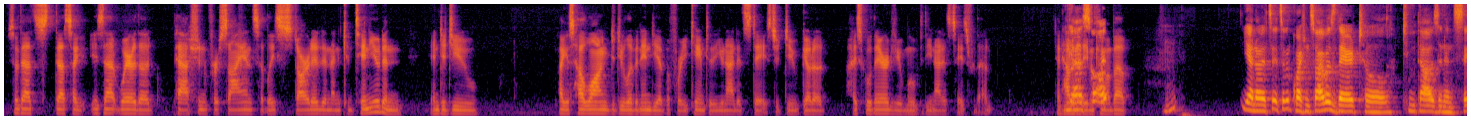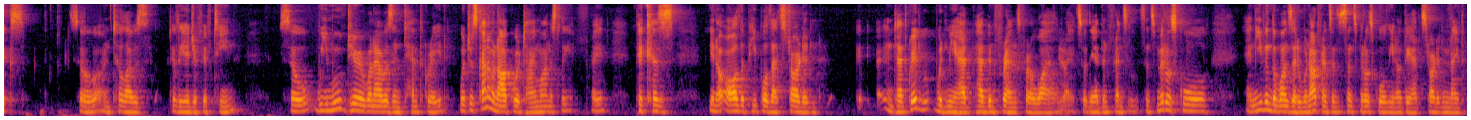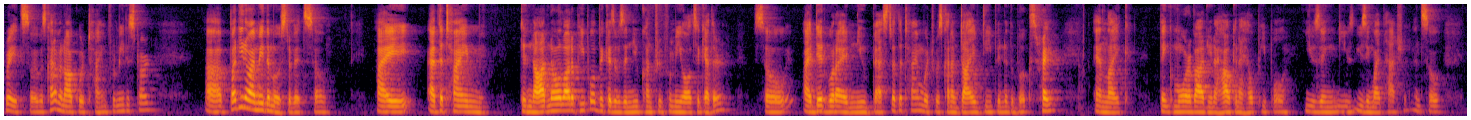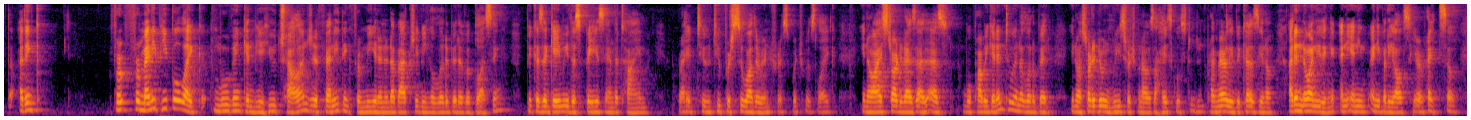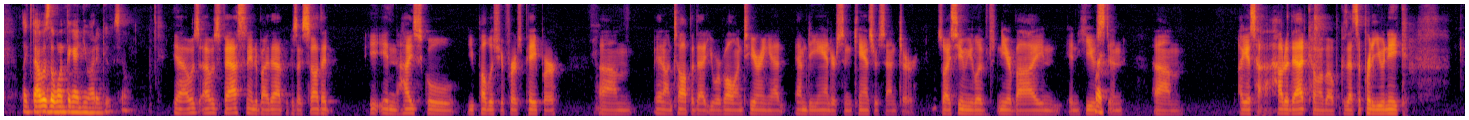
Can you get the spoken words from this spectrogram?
So that's that's like is that where the passion for science at least started and then continued and and did you I guess how long did you live in India before you came to the United States? Did you go to high school there? Did you move to the United States for that? And how yeah, did that so even come I, about? Mm-hmm. Yeah, no, it's it's a good question. So I was there till 2006. So until I was till the age of 15. So we moved here when I was in 10th grade, which was kind of an awkward time, honestly, right? Because, you know, all the people that started in 10th grade with me had, had been friends for a while, yeah. right? So they had been friends since middle school. And even the ones that were not friends since, since middle school, you know, they had started in ninth grade. So it was kind of an awkward time for me to start. Uh, but, you know, I made the most of it. So I, at the time, did not know a lot of people because it was a new country for me altogether. So I did what I knew best at the time, which was kind of dive deep into the books, right? And like think more about, you know, how can I help people using using my passion. And so I think for for many people like moving can be a huge challenge. If anything for me it ended up actually being a little bit of a blessing because it gave me the space and the time, right, to to pursue other interests, which was like, you know, I started as as, as we'll probably get into in a little bit you know, I started doing research when I was a high school student, primarily because, you know, I didn't know anything, any, any, anybody else here. Right. So like, that was the one thing I knew how to do. So. Yeah, I was, I was fascinated by that because I saw that in high school, you published your first paper. Um, and on top of that, you were volunteering at MD Anderson Cancer Center. So I assume you lived nearby in, in Houston. Right. Um, I guess how, how did that come about? Because that's a pretty unique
